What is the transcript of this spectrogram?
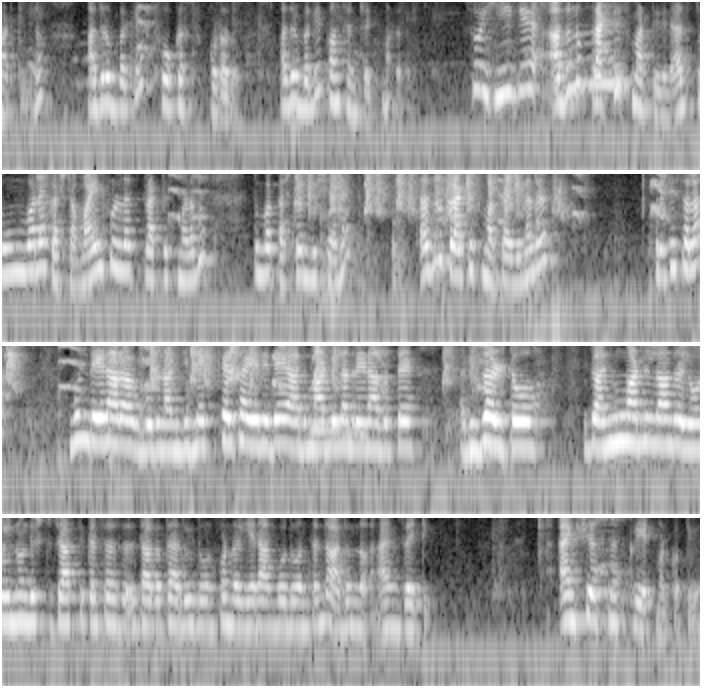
ಮಾಡ್ತಿದ್ನೋ ಅದ್ರ ಬಗ್ಗೆ ಫೋಕಸ್ ಕೊಡೋದು. ಅದ್ರ ಬಗ್ಗೆ ಕಾನ್ಸಂಟ್ರೇಟ್ ಮಾಡೋದು. ಸೊ ಹೀಗೆ ಅದನ್ನು ಪ್ರಾಕ್ಟೀಸ್ ಮಾಡ್ತಿದ್ದೀನಿ. ಅದು ತುಂಬಾ ಕಷ್ಟ. ಮೈಂಡ್ಫುಲ್ನೆಸ್ ಪ್ರಾಕ್ಟೀಸ್ ಮಾಡೋದು ತುಂಬ ಕಷ್ಟದ ವಿಷಯನೇ. ಅದನ್ನು ಪ್ರಾಕ್ಟೀಸ್ ಮಾಡ್ತಾ ಇದ್ದೀನಿ. ಅಂದರೆ ಪ್ರತಿ ಸಲ ಮುಂದೆ ಏನಾರು ಆಗ್ಬೋದು. ನನಗೆ ನೆಕ್ಸ್ಟ್ ಕೆಲಸ ಏನಿದೆ, ಅದು ಮಾಡಲಿಲ್ಲ ಅಂದರೆ ಏನಾಗುತ್ತೆ? ರಿಸಲ್ಟು ಈಗ ಹಿಂಗೆ ಮಾಡಲಿಲ್ಲ ಅಂದರೆ ಅಯ್ಯೋ, ಇನ್ನೊಂದಿಷ್ಟು ಜಾಸ್ತಿ ಕೆಲಸ ಇದಾಗುತ್ತೆ, ಅದು ಇದು ಅಂದ್ಕೊಂಡು ಏನಾಗ್ಬೋದು ಅಂತಂದು ಅದನ್ನು ಆಂಗ್ಸೈಟಿ ಆ್ಯಂಕ್ಷಿಯಸ್ನೆಸ್ ಕ್ರಿಯೇಟ್ ಮಾಡ್ಕೋತೀವಿ.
